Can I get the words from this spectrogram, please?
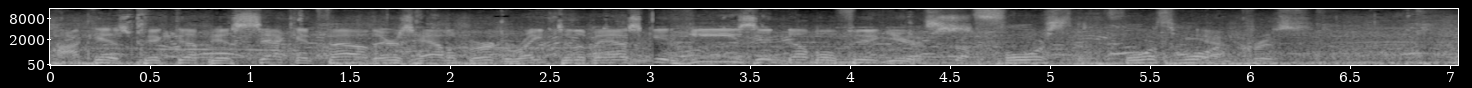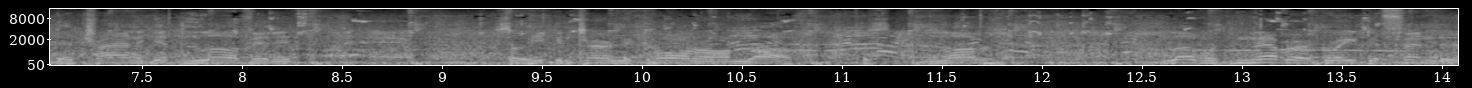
Jaquez picked up his second foul. There's Haliburton right to the basket. He's in double figures. That's the fourth, fourth one, Yeah. Chris. They're trying to get Love in it so he can turn the corner on Love. 'Cause Love, Love was never a great defender.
